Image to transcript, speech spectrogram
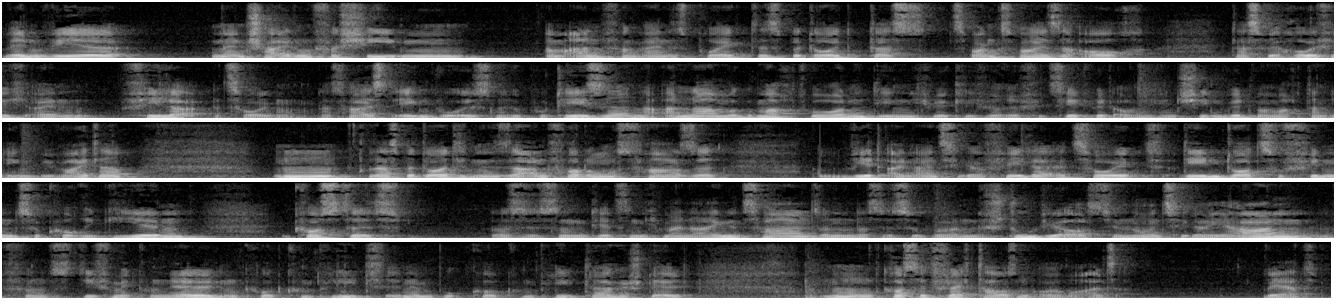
Wenn wir eine Entscheidung verschieben am Anfang eines Projektes, bedeutet das zwangsweise auch dass wir häufig einen Fehler erzeugen. Das heißt, irgendwo ist eine Hypothese, eine Annahme gemacht worden, die nicht wirklich verifiziert wird, auch nicht entschieden wird. Man macht dann irgendwie weiter. Mm, das bedeutet, in dieser Anforderungsphase wird ein einziger Fehler erzeugt. Den dort zu finden, zu korrigieren, kostet, das sind jetzt nicht meine eigenen Zahlen, sondern das ist über eine Studie aus den 90er Jahren von Steve McConnell in Code Complete, in dem Buch Code Complete dargestellt, mm, kostet vielleicht 1000 Euro als Wert.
